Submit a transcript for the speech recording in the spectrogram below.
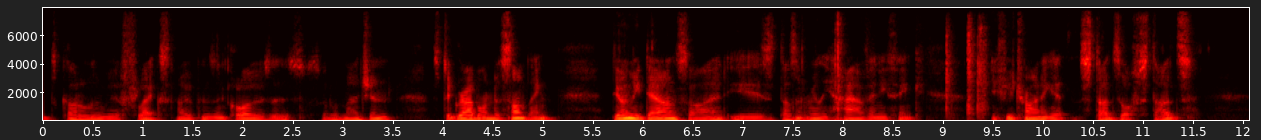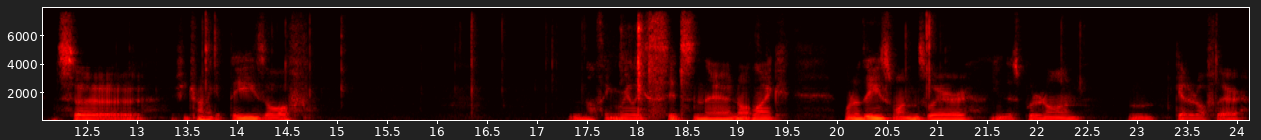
it's got a little bit of flex and opens and closes. So imagine it's to grab onto something. The only downside is it doesn't really have anything if you're trying to get studs off studs. So if you're trying to get these off nothing really sits in there. Not like one of these ones where you just put it on and get it off there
